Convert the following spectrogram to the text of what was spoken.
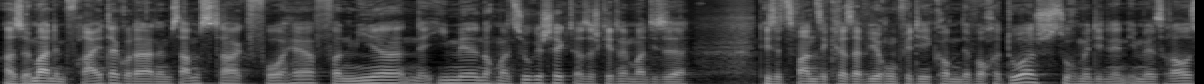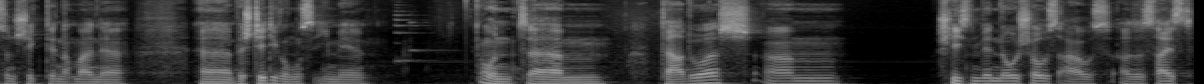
also immer an einem Freitag oder an einem Samstag vorher von mir eine E-Mail nochmal zugeschickt. Also ich gehe dann mal diese, diese 20 Reservierungen für die kommende Woche durch, suche mir die in den E-Mails raus und schicke dir nochmal eine äh, Bestätigungs-E-Mail. Und ähm, dadurch ähm, schließen wir No-Shows aus. Also das heißt,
